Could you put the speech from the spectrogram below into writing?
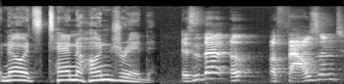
no, it's Ten Hundred. Isn't that a, a thousand?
